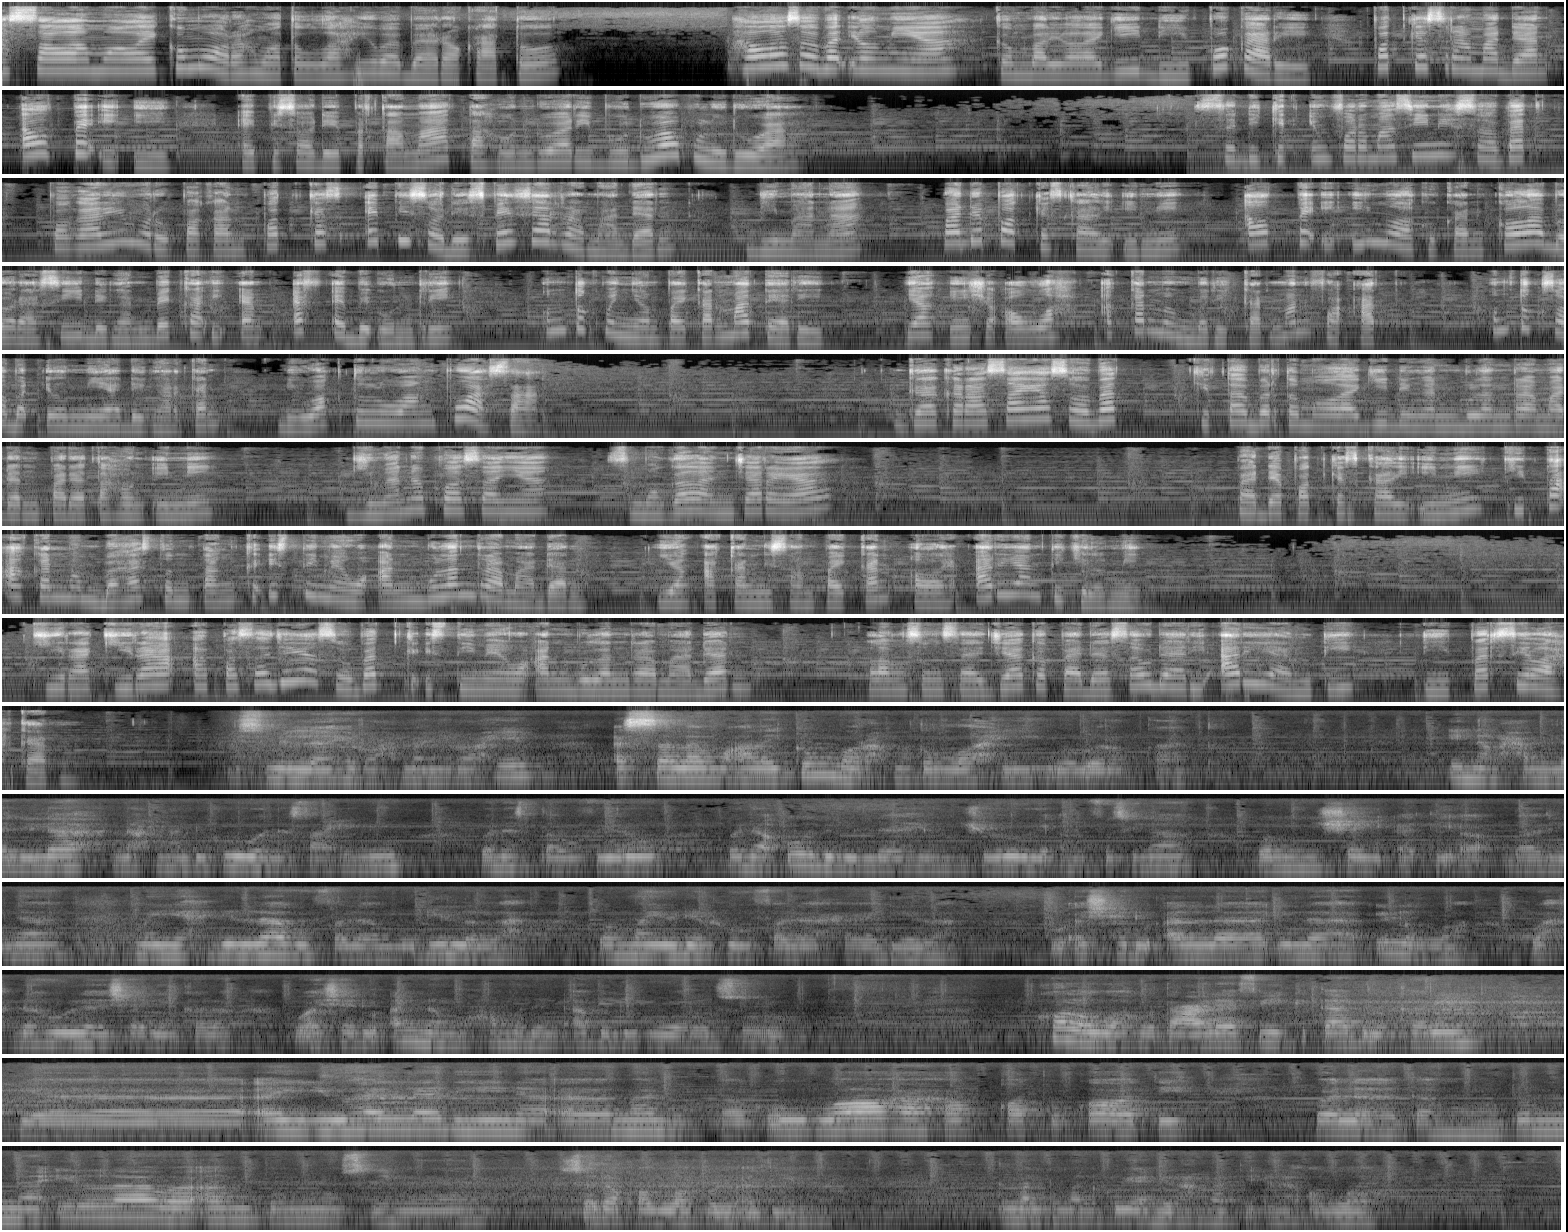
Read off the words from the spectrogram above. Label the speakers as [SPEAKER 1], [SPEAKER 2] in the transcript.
[SPEAKER 1] Assalamualaikum warahmatullahi wabarakatuh. Halo Sobat Ilmiah, kembali lagi di Pokari, Podcast Ramadan LPII, episode pertama tahun 2022. Sedikit informasi nih Sobat, Pokari merupakan podcast episode spesial Ramadan, di mana pada podcast kali ini LPII melakukan kolaborasi dengan BKIM FEB Undri untuk menyampaikan materi yang insya Allah akan memberikan manfaat untuk sobat ilmiah dengarkan di waktu luang puasa. Gak kerasa ya sobat, kita bertemu lagi dengan bulan Ramadan pada tahun ini. Gimana puasanya? Semoga lancar ya. Pada podcast kali ini, kita akan membahas tentang keistimewaan bulan Ramadan yang akan disampaikan oleh Arianti Kilmi. Kira-kira apa saja ya sobat keistimewaan bulan Ramadan? Langsung saja kepada saudari Arianti, dipersilahkan.
[SPEAKER 2] Bismillahirrahmanirrahim. Assalamualaikum warahmatullahi wabarakatuh. Innal hamdalillah nahmaduhu wa nasta'inu wa nastaghfiru wa na'udzu billahi min syururi anfusina wa min sayyiati a'malina may yahdihillahu fala mudhillalah wa may yudhlilhu fala hadiyalah wa asyhadu an la ilaha illallah wahdahu la syarikalah wa asyhadu anna muhammadan abduhu wa rasuluh. Qala Allah ta'ala fi kitabil karim ya ayyuhalladzina amanu taqullaha haqqa tuqatih wa la tamutunna illa wa antum muslimun. Sadaqallahul azim. Teman-temanku yang dirahmati oleh Allah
